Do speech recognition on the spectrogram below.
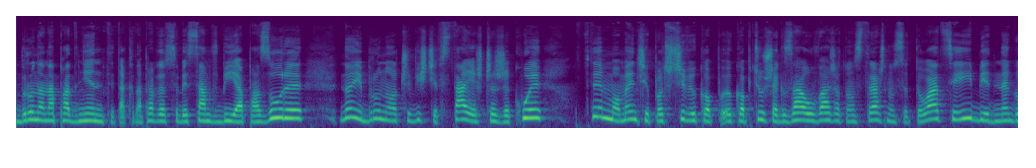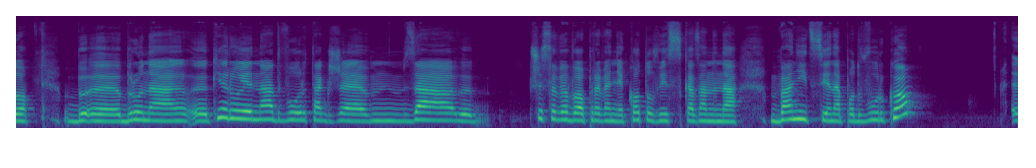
Bruna napadnięty, tak naprawdę sobie sam wbija pazury. No i Bruno oczywiście wstaje, szczerze kły. W tym momencie poczciwy kop, Kopciuszek zauważa tą straszną sytuację i biednego e, Bruna e, kieruje na dwór, także mm, za e, przysłowiowe oprawianie kotów jest skazany na banicję na podwórko. Yy,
